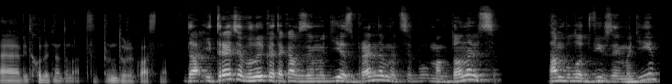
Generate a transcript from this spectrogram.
е, відходить на донат. Це дуже класно. Да, і третя велика така взаємодія з брендами це був Макдональдс. Там було дві взаємодії.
